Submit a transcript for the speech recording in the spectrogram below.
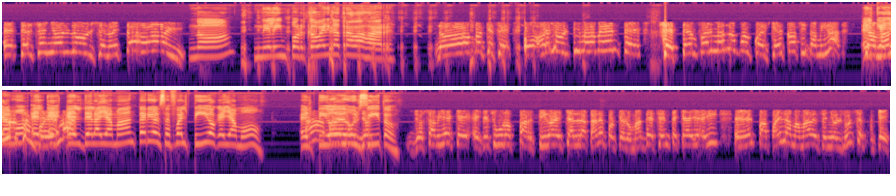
Este el señor Dulce no está hoy. No, ni le importó venir a trabajar. No, porque se. Oye, últimamente se está enfermando por cualquier cosita. Mira, El que llamarlo llamó, se el, el- enferma. el de la llamada anterior, ese fue el tío que llamó. El Ah, tío de bueno, Dulcito. Yo sabía que, eh, que son unos partidos de charlatanes porque lo más decente que hay ahí es el papá y la mamá del señor Dulce, porque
